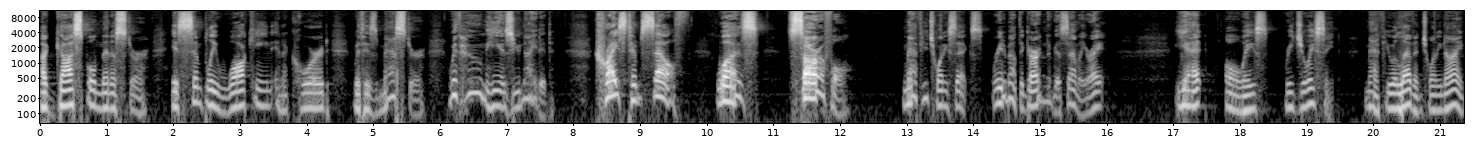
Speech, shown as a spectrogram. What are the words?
a gospel minister is simply walking in accord with his master, with whom he is united. Christ himself was sorrowful Matthew 26. Read about the Garden of Gethsemane, right? Yet always rejoicing. Matthew 11, 29.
